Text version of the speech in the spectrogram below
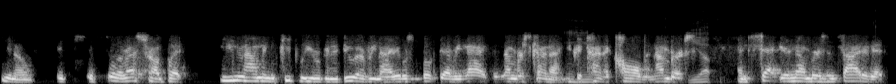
you know it's it's still a restaurant, but you knew how many people you were going to do every night. It was booked every night. The numbers kind of you could mm-hmm. kind of call the numbers Yep. and set your numbers inside of it.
